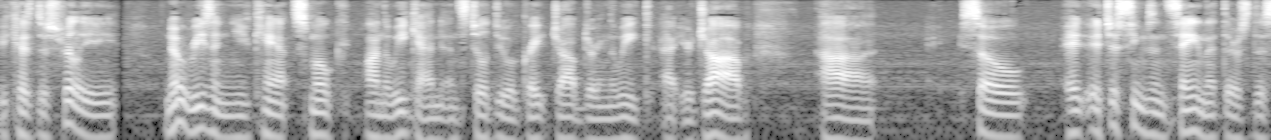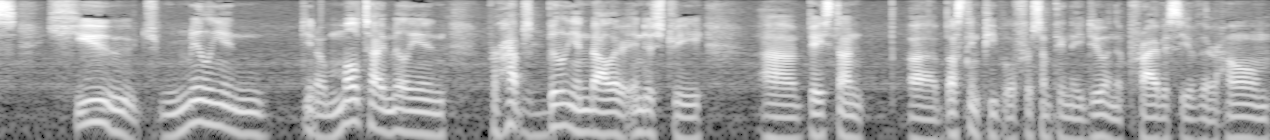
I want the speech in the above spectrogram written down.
because there's really no reason you can't smoke on the weekend and still do a great job during the week at your job. Uh, so it, it just seems insane that there's this huge million, you know, multi-million, perhaps billion-dollar industry uh, based on uh, busting people for something they do in the privacy of their home,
